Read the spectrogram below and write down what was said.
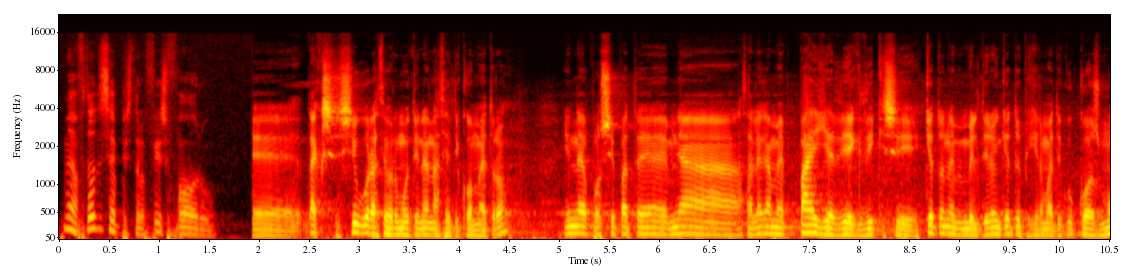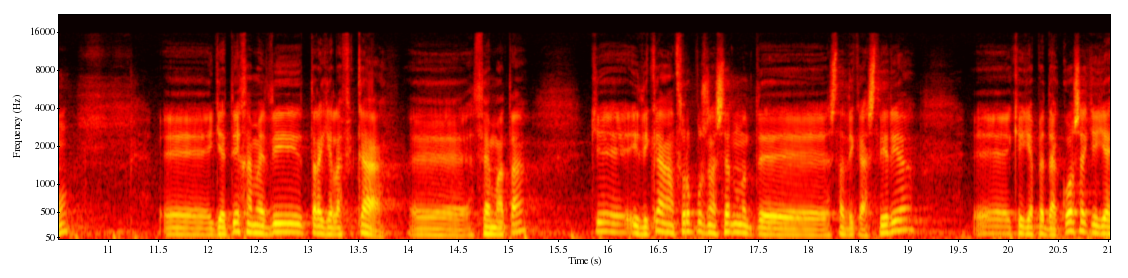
με αυτό της επιστροφής φόρου. Ε, εντάξει, σίγουρα θεωρούμε ότι είναι ένα θετικό μέτρο. Είναι, όπως είπατε, μια θα λέγαμε πάγια διεκδίκηση και των επιμελητηρίων και του επιχειρηματικού κόσμου. Ε, γιατί είχαμε δει τραγελαφικά ε, θέματα και ειδικά ανθρώπους να σέρνονται στα δικαστήρια ε, και για 500 και για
